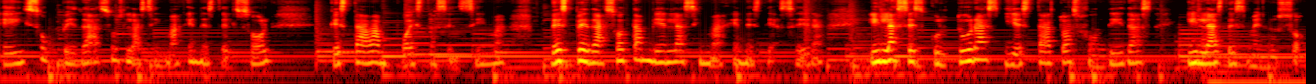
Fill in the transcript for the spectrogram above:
e hizo pedazos las imágenes del sol que estaban puestas encima. Despedazó también las imágenes de acera y las esculturas y estatuas fundidas y las desmenuzó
